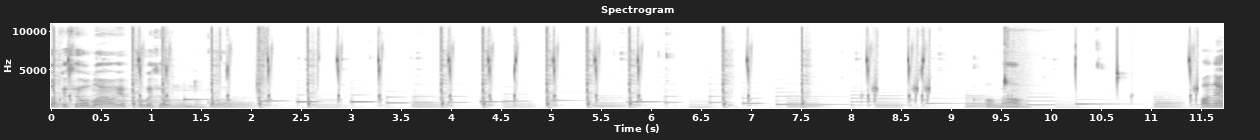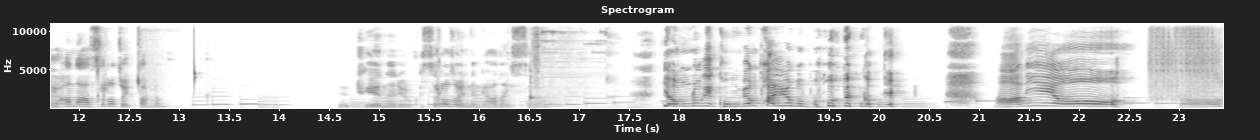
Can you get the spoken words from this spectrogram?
어떻게 세워놔야 예쁘게 세워놓는 거야? 그러면 만약에 하나가 쓰러져 있다면 여기 뒤에는 이렇게 쓰러져 있는 게 하나 있어요. 영록이 공병 팔려고 모으는 거니? 아니에요. 어,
